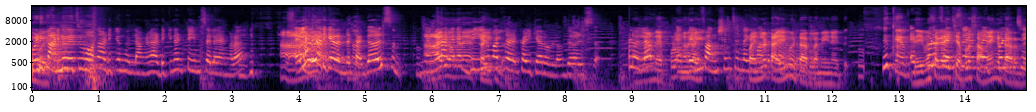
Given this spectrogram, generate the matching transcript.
മുടി കണ്ണു വെച്ച് അടിക്കുന്നില്ല അടിക്കൊന്നുമില്ല. അങ്ങനെ അടിക്കുന്ന ടീംസ് അല്ലേ ഞങ്ങൾ? എല്ലാവരും അടിക്കാറുണ്ട് ഗേൾസും ഞങ്ങൾ അങ്ങനെ ബീർ മാത്രമേ കഴിക്കാറുള്ളൂ ഗേൾസ് എപ്പോഴും ഫംഗ്ഷൻസ് ഉണ്ടെങ്കിൽ ടൈം കിട്ടാറില്ല മെയിൻ ആയിട്ട്. ദൈവം എപ്പോഴും സഹായിച്ച് എപ്പോഴും സമയം കിട്ടാറില്ല കിട്ടാറുണ്ട്.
